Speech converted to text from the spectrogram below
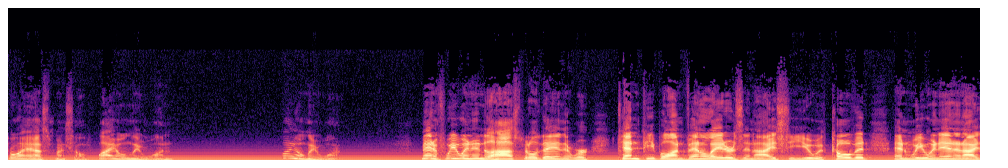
So I asked myself, why only one? Why only one? Man, if we went into the hospital today and there were 10 people on ventilators in ICU with COVID, and we went in and I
